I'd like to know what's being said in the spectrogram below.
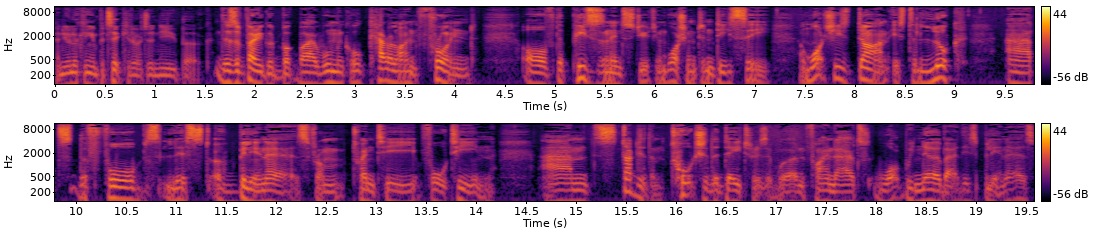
And you're looking in particular at a new book. There's a very good book by a woman called Caroline Freund of the Peterson Institute in Washington, D.C. And what she's done is to look at the Forbes list of billionaires from 2014 and study them, torture the data, as it were, and find out what we know about these billionaires.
